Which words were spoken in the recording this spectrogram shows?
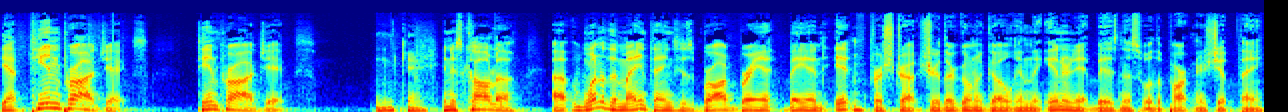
Yep, ten projects, ten projects, Okay. and it's called a. Uh, one of the main things is broadband infrastructure. They're going to go in the internet business with a partnership thing.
